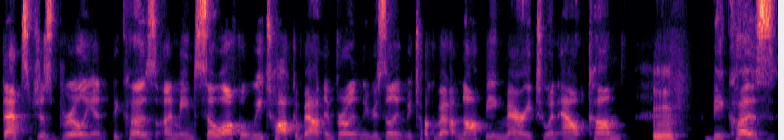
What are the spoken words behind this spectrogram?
that's just brilliant because I mean, so often we talk about and brilliantly resilient, we talk about not being married to an outcome. Mm. Because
